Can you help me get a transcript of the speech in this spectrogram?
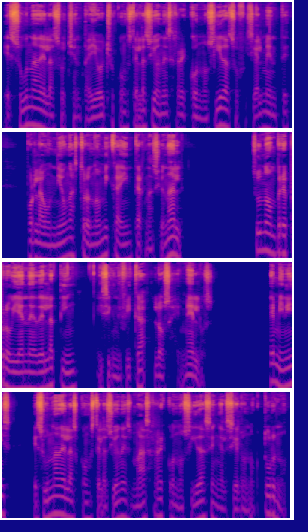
es una de las 88 constelaciones reconocidas oficialmente por la Unión Astronómica Internacional. Su nombre proviene del latín y significa los gemelos. Géminis es una de las constelaciones más reconocidas en el cielo nocturno.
